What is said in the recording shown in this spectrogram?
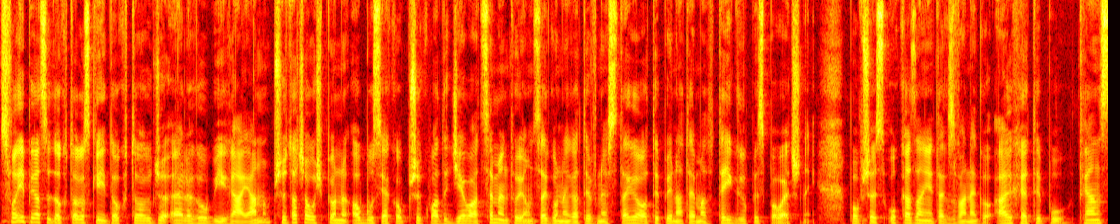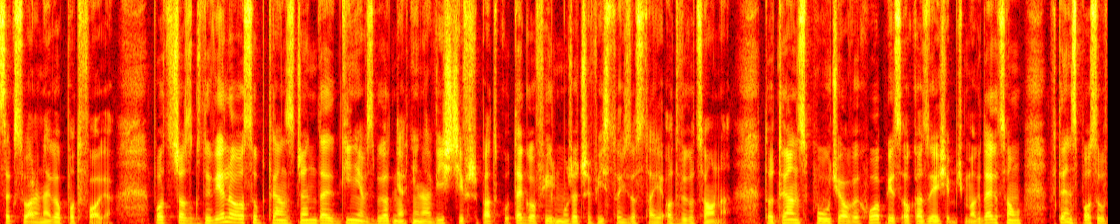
W swojej pracy doktorskiej dr Joel Ruby Ryan przytacza uśpiony obóz jako przykład dzieła cementującego negatywne stereotypy na temat tej grupy społecznej, poprzez ukazanie tzw. archetypu transseksualnego potwora. Podczas gdy wiele osób transgender ginie w zbrodniach nienawiści, w przypadku tego filmu rzeczywistość zostaje odwrócona. To transpłciowy chłopiec okazuje się być mordercą, w ten sposób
